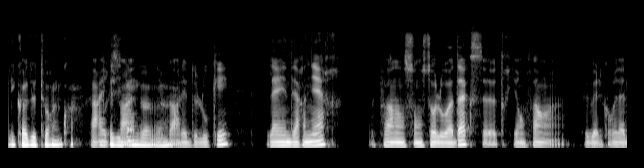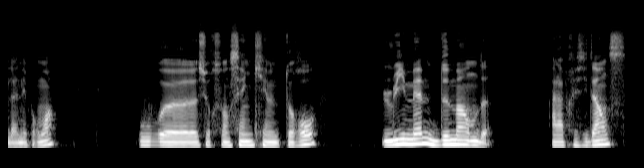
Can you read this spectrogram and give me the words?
les codes de Taurin. Quoi. Pareil, président tu parlais de Louquet. L'année dernière, pendant son solo à Dax, euh, triomphant, euh, plus belle corrida de l'année pour moi, où euh, sur son cinquième taureau, lui-même demande à la présidence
